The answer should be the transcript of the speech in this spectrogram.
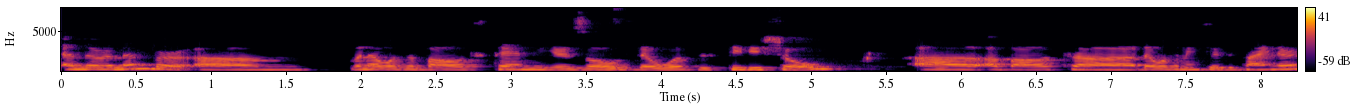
And I remember um, when I was about 10 years old, there was this TV show uh, about uh, there was an interior designer.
